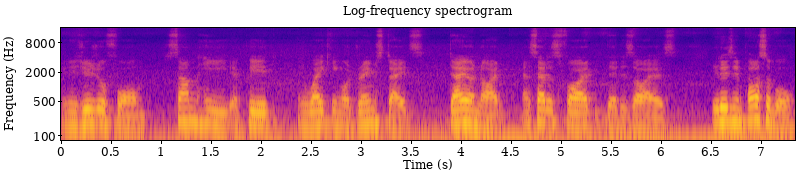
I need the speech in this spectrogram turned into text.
in his usual form, some he appeared in waking or dream states, day or night, and satisfied their desires. It is impossible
